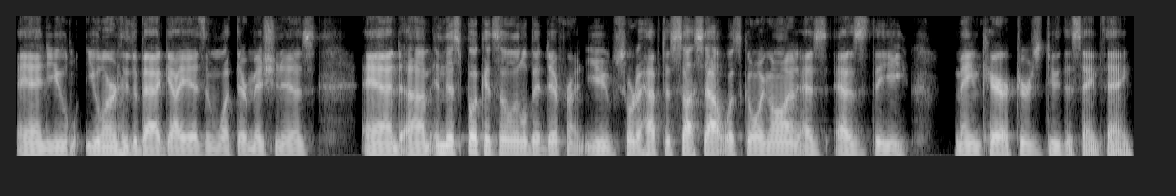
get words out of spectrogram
and you you learn who the bad guy is and what their mission is and um, in this book it's a little bit different you sort of have to suss out what's going on as as the main characters do the same thing.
